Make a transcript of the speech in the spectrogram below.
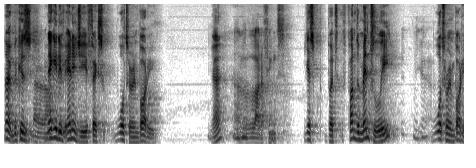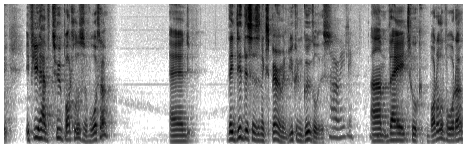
No, because Not at all. negative energy affects water and body. Yeah? A lot of things. Yes, but fundamentally, water and body. If you have two bottles of water, and they did this as an experiment, you can Google this. Oh, really? Um, they took bottle of water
